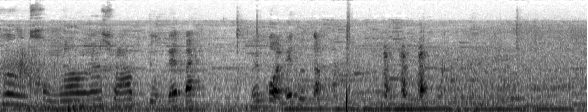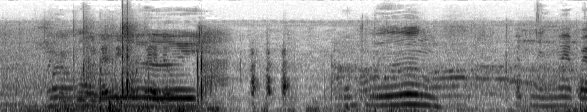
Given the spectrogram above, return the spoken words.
ห้องของเรานะครับหยุดได้ไปไปก่อนได้ก็กลับมาไม่ต้องโดนแล้วเด็กแม่เร็วแป๊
